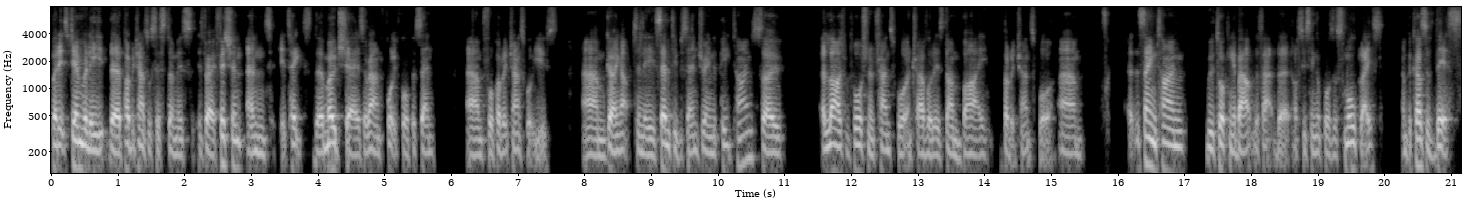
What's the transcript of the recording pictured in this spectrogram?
But it's generally the public transport system is is very efficient, and it takes the mode shares around 44% um, for public transport use, um, going up to nearly 70% during the peak times. So a large proportion of transport and travel is done by public transport. Um, at the same time, we were talking about the fact that obviously Singapore is a small place, and because of this,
